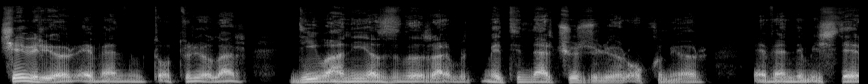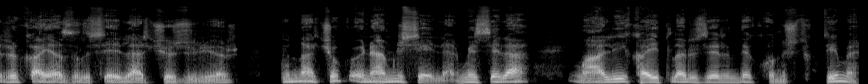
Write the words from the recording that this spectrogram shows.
çeviriyor. Efendim oturuyorlar. Divani yazılı metinler çözülüyor, okunuyor Efendim işte rıka yazılı şeyler çözülüyor. Bunlar çok önemli şeyler. Mesela mali kayıtlar üzerinde konuştuk değil mi?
